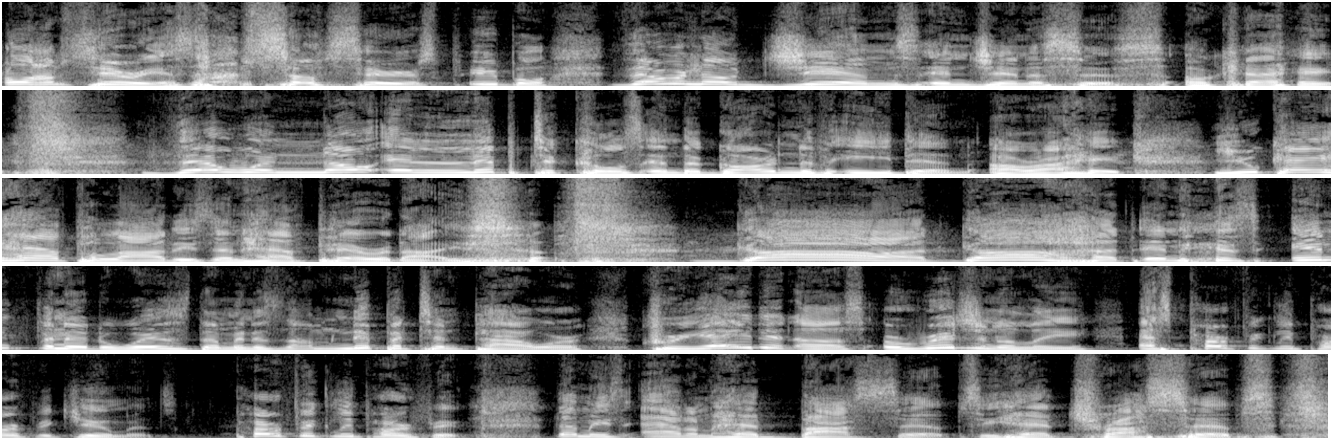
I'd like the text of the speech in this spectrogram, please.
Oh, I'm serious. I'm so serious. People, there were no gyms in Genesis, okay? There were no ellipticals in the Garden of Eden, all right? You can't have Pilates and have paradise. God, God, in his infinite wisdom and his omnipotent power, created us originally as perfectly perfect humans. Perfectly perfect. That means Adam had biceps, he had triceps.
